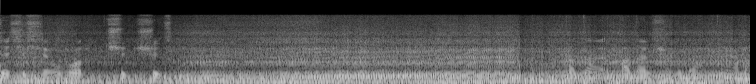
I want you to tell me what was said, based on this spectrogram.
на, находящийся вот чуть-чуть пода подальше туда, прямо.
